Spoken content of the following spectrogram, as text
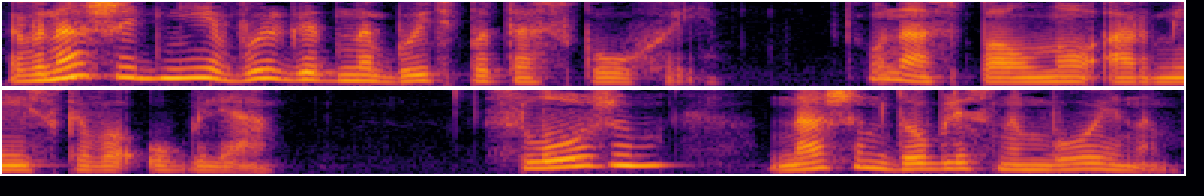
«В наши дни выгодно быть потаскухой. У нас полно армейского угля. Служим нашим доблестным воинам».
